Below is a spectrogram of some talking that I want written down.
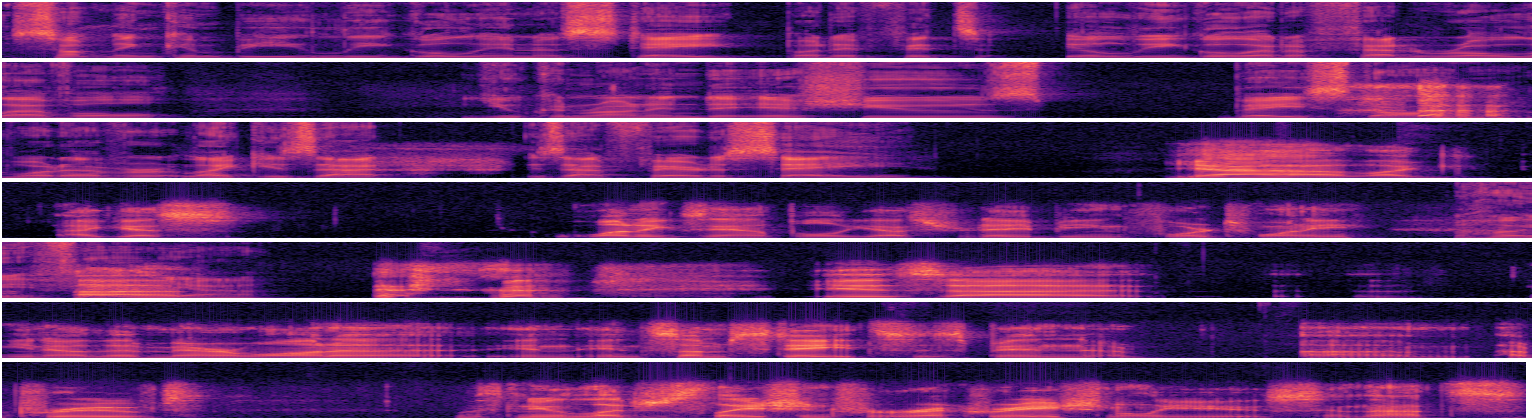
something can be legal in a state, but if it's illegal at a federal level, you can run into issues based on whatever. Like, is that is that fair to say? Yeah, like I guess one example yesterday being 420 Oh, fair. Uh, yeah. is uh, you know that marijuana in in some states has been um, approved with new legislation for recreational use, and that's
